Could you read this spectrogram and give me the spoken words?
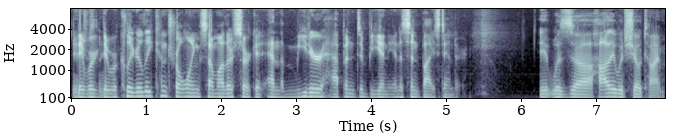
They were they were clearly controlling some other circuit, and the meter happened to be an innocent bystander. It was uh, Hollywood Showtime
